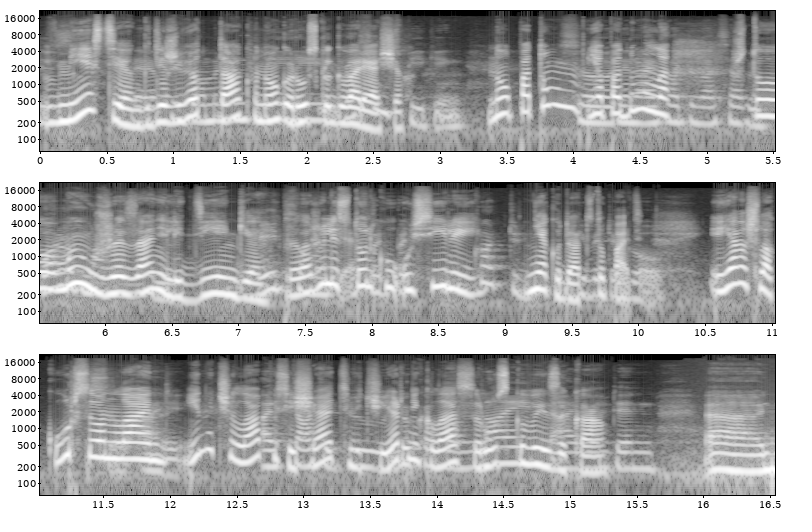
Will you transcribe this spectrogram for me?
в месте, где живет так много русскоговорящих. Но потом я подумала, что мы уже заняли деньги, приложили столько усилий, некуда отступать. И я нашла курсы онлайн и начала посещать вечерний класс русского языка. Uh,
